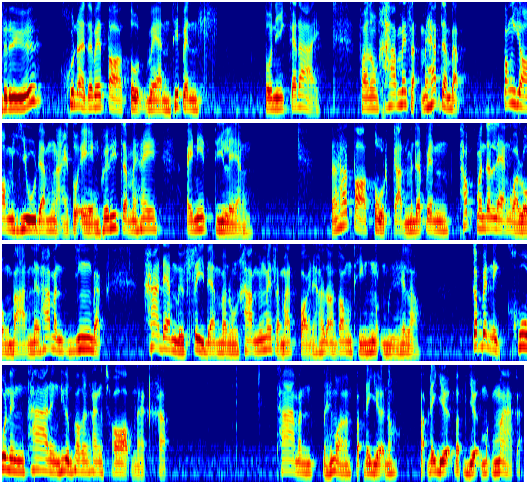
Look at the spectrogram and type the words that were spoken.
หรือคุณอาจจะไปต่อตูดแวนที่เป็นตัวนี้ก็ได้ฝั่งตรงข้ามไม่ไม่แทบจะแบบต้องยอมฮิวแดมหงายตัวเองเพื่อที่จะไม่ให้ไอ้นี่ตีแรง แล้วถ้าต่อตูดกันมันจะเป็นถ้ามันจะแรงกว่าโรงพยาบาลแต่ถ้ามันยิ่งแบบ ห้าแดมหรือสี่แดมฝั่งตรงข้ามยังไม่สามารถปล่อยนะเขาต้องทิ้งหมดมือให้เรา ก็เป็นอีกคู่หนึ่งท่าหนึ่งที่คุณพ่อค่อนข้างชอบนะครับท่ามันเหมือนที่บอกมันปรับได้เยอะเนาะปรับได้เยอะแบบเยอะมากๆอะ่ะ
